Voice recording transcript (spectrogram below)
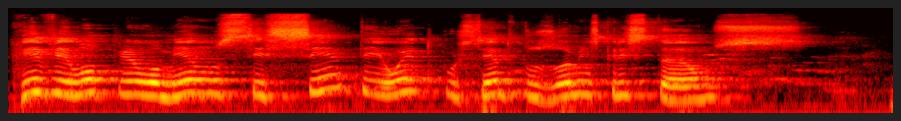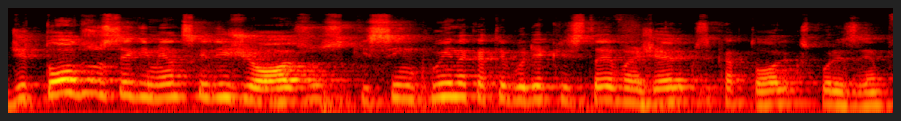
revelou pelo menos 68% dos homens cristãos de todos os segmentos religiosos que se incluem na categoria cristã, evangélicos e católicos, por exemplo,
